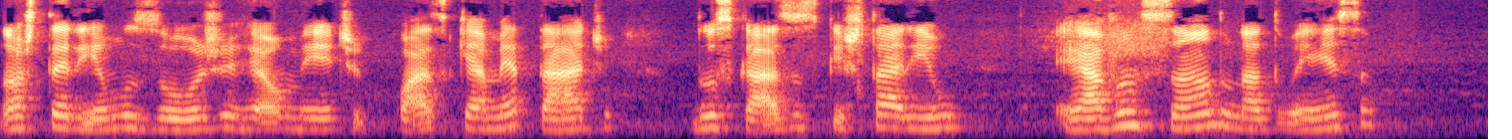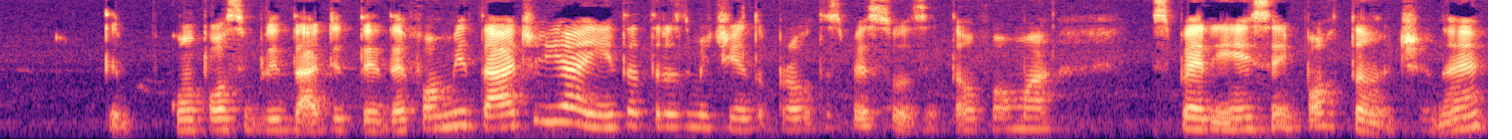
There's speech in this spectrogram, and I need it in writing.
nós teríamos hoje realmente quase que a metade dos casos que estariam é, avançando na doença, com possibilidade de ter deformidade e ainda transmitindo para outras pessoas. Então, foi uma experiência importante, né?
